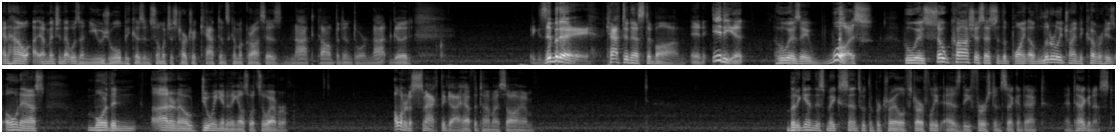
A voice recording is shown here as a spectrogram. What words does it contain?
and how I mentioned that was unusual because in so much of Star Trek, captains come across as not competent or not good. Exhibit A, Captain Esteban, an idiot who is a wuss, who is so cautious as to the point of literally trying to cover his own ass more than I don't know doing anything else whatsoever. I wanted to smack the guy half the time I saw him. But again, this makes sense with the portrayal of Starfleet as the first and second act antagonist.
